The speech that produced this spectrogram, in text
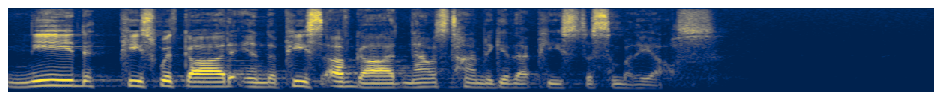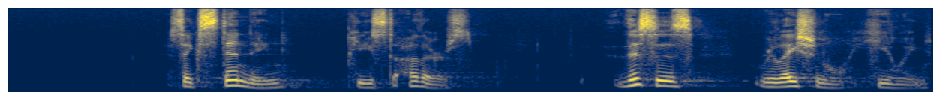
need peace with God and the peace of God, now it's time to give that peace to somebody else. It's extending peace to others. This is relational healing.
